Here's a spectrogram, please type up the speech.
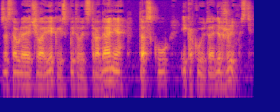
заставляя человека испытывать страдания, тоску и какую-то одержимость.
